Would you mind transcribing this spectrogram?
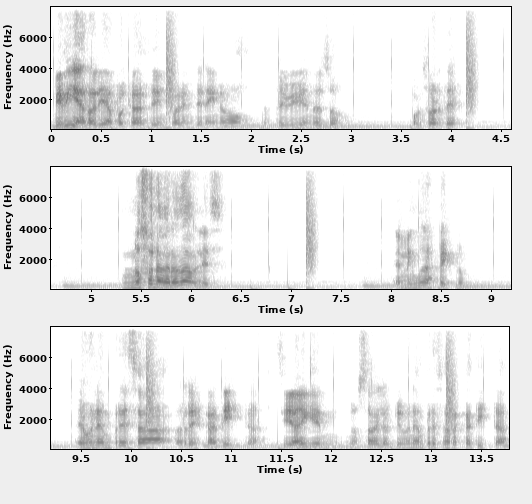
viví en realidad porque ahora estoy en cuarentena y no, no estoy viviendo eso, por suerte, no son agradables en ningún aspecto. Es una empresa rescatista. Si alguien no sabe lo que es una empresa rescatista,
